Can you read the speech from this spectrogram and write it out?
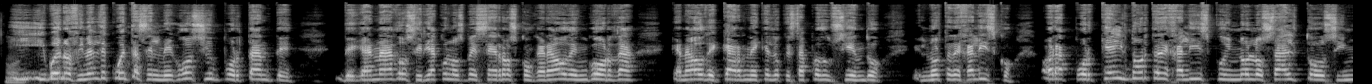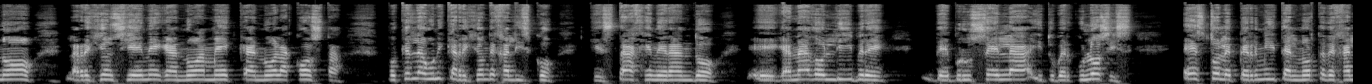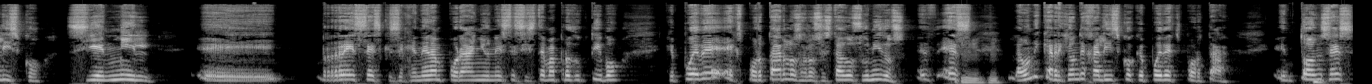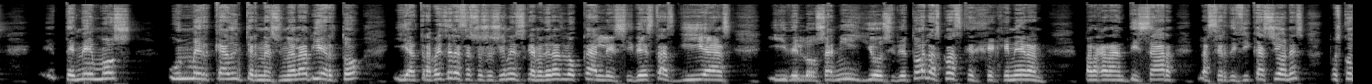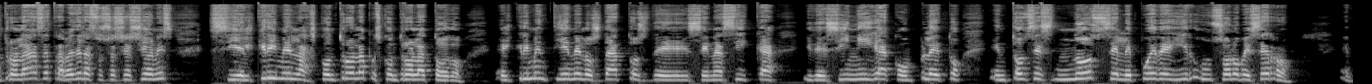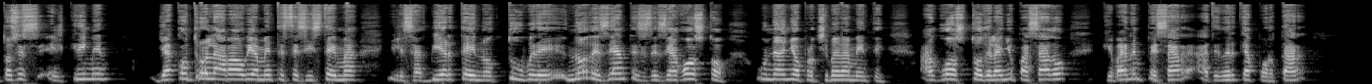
Y, y, bueno, a final de cuentas, el negocio importante de ganado sería con los becerros, con ganado de engorda, ganado de carne, que es lo que está produciendo el norte de Jalisco. Ahora, ¿por qué el norte de Jalisco y no los altos y no la región Ciénega, no Ameca, no la costa? Porque es la única región de Jalisco que está generando eh, ganado libre de brusela y tuberculosis. Esto le permite al norte de Jalisco 100 mil eh, reses que se generan por año en este sistema productivo que puede exportarlos a los Estados Unidos. Es, es uh -huh. la única región de Jalisco que puede exportar. Entonces, eh, tenemos un mercado internacional abierto y a través de las asociaciones ganaderas locales y de estas guías y de los anillos y de todas las cosas que se generan para garantizar las certificaciones, pues controladas a través de las asociaciones, si el crimen las controla, pues controla todo. El crimen tiene los datos de Senacica y de Siniga completo, entonces no se le puede ir un solo becerro. Entonces el crimen ya controlaba obviamente este sistema y les advierte en octubre, no desde antes, desde agosto, un año aproximadamente, agosto del año pasado, que van a empezar a tener que aportar.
